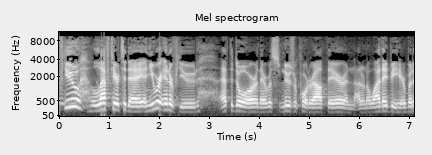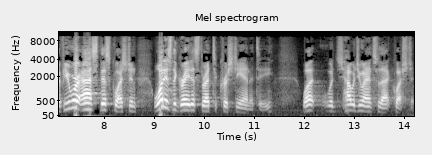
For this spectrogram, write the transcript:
if you left here today and you were interviewed at the door, and there was a news reporter out there, and I don't know why they'd be here, but if you were asked this question, what is the greatest threat to Christianity? What would, how would you answer that question?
